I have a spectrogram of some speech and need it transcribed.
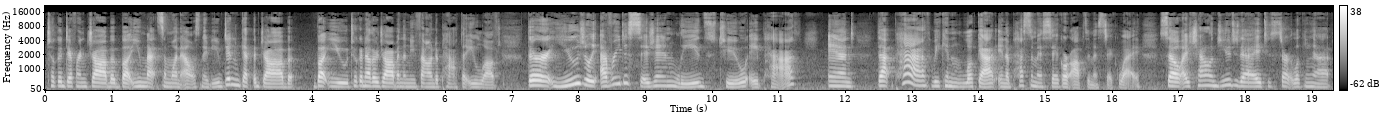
took a different job, but you met someone else. Maybe you didn't get the job, but you took another job and then you found a path that you loved. There usually every decision leads to a path and that path we can look at in a pessimistic or optimistic way. So I challenge you today to start looking at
